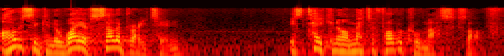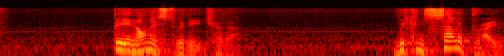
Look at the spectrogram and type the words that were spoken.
I was thinking a way of celebrating is taking our metaphorical masks off, being honest with each other. We can celebrate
